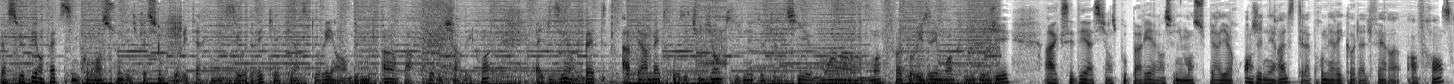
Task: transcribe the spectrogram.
La CEP, en fait, c'est une convention d'éducation prioritaire, comme disait Audrey, qui a été instaurée en 2001 par Feu Richard Descoings. Elle visait en fait à permettre aux étudiants qui venaient de quartiers moins, moins favorisés, moins privilégiés, à accéder à Sciences Po Paris, à l'enseignement supérieur en général. C'était la première école à le faire euh, en France.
